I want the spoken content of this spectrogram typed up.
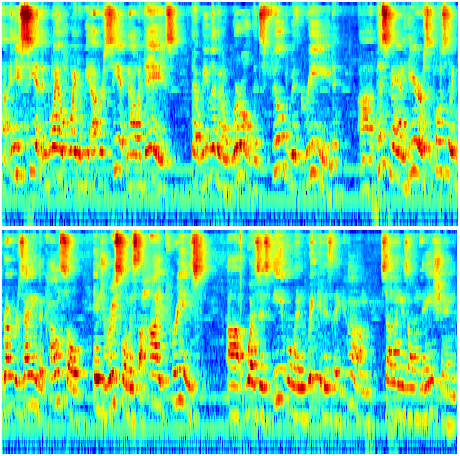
Uh, and you see it, and boy, oh boy, do we ever see it nowadays that we live in a world that's filled with greed. Uh, this man here, supposedly representing the council in Jerusalem is the high priest, uh, was as evil and wicked as they come, selling his own nation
